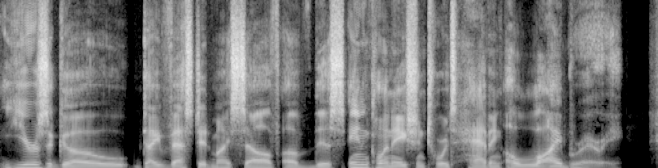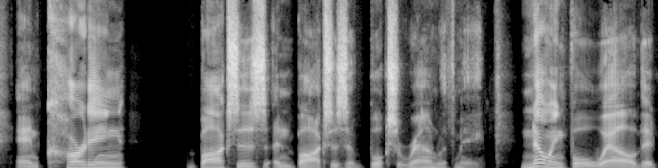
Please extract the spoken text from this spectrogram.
years ago divested myself of this inclination towards having a library and carting boxes and boxes of books around with me, knowing full well that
